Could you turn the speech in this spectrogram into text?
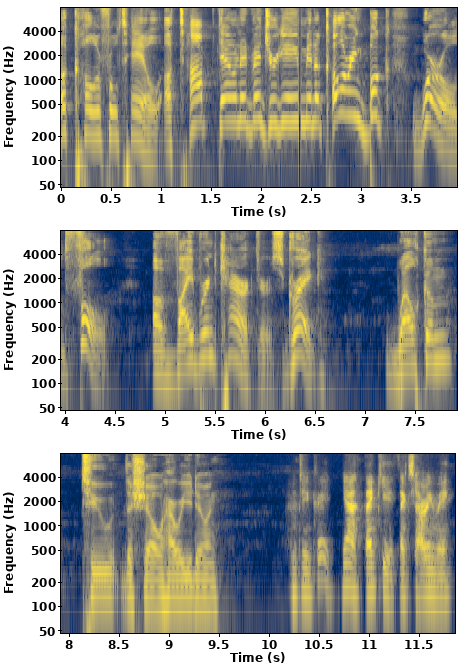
a colorful tale, a top-down adventure game in a coloring book world full of vibrant characters. Greg, welcome to the show. How are you doing? I'm doing great. Yeah, thank you. Thanks for having me.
